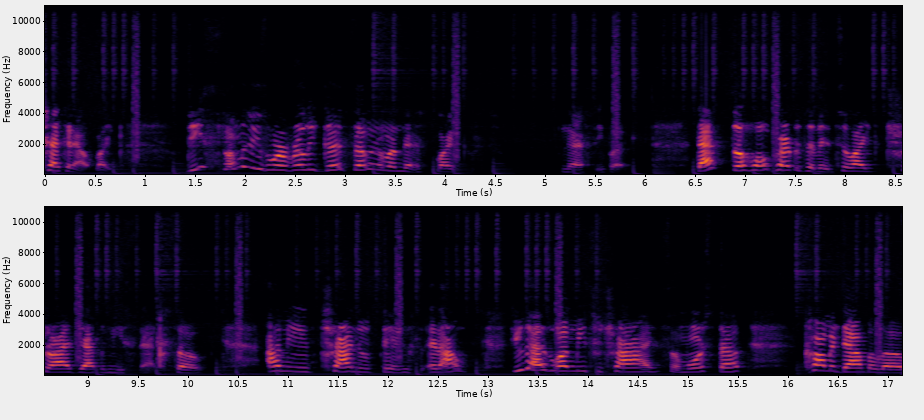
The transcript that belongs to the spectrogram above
check it out. Like these some of these were really good. Some of them are nasty, like nasty, but the whole purpose of it to like try Japanese snacks. So I mean, try new things, and I. If you guys want me to try some more stuff, comment down below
